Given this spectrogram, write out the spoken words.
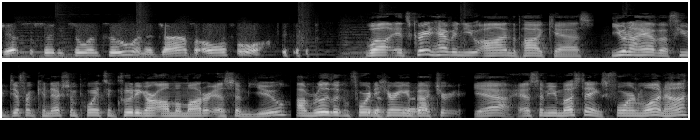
Jets are sitting two and two, and the Giants are zero and four. well, it's great having you on the podcast. You and I have a few different connection points, including our alma mater, SMU. I'm really looking forward to hearing about your yeah SMU Mustangs, four and one, huh?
